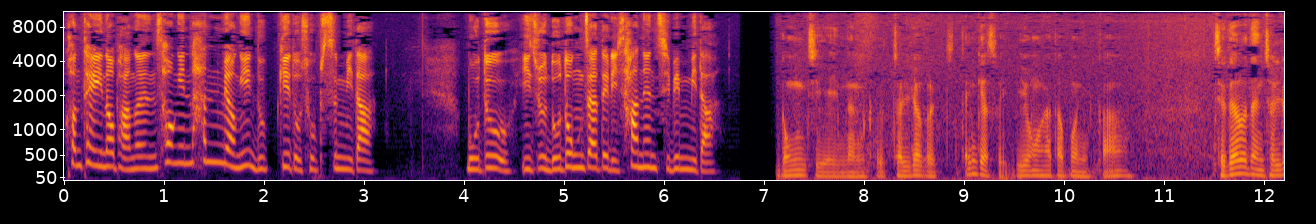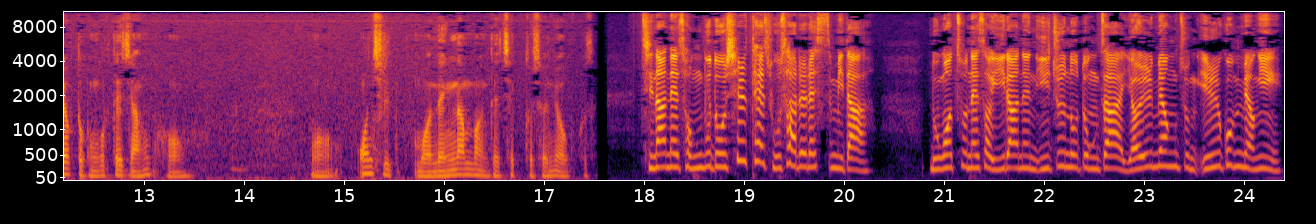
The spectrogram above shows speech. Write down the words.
컨테이너 방은 성인 한 명이 눕기도 좁습니다. 모두 이주 노동자들이 사는 집입니다. 농지에 있는 그 전력을 땡겨서 이용하다 보니까 제대로 된 전력도 공급되지 않고 뭐 온실 뭐 냉난방 대책도 전혀 없고 지난해 정부도 실태 조사를 했습니다. 농어촌에서 일하는 이주 노동자 10명 중 7명이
